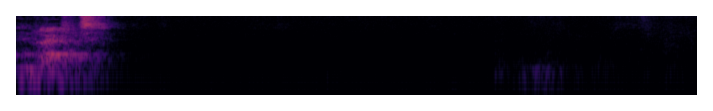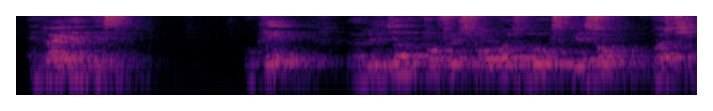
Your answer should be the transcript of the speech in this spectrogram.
and write it. And write like this. Okay? Uh, religion, prophets, followers, books, place of worship.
